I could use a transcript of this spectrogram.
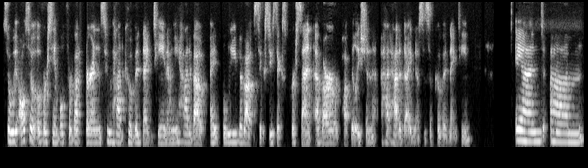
So we also oversampled for veterans who had COVID 19, and we had about, I believe, about 66% of our population had had a diagnosis of COVID 19. And um,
